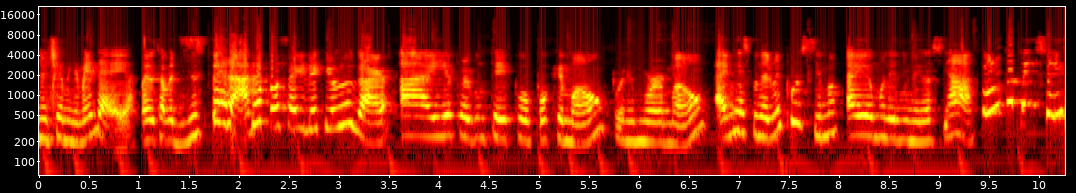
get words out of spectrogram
não tinha a mínima ideia ideia. Mas eu tava desesperada pra sair daquele lugar. Aí eu perguntei pro Pokémon, pro meu irmão. Aí me responderam bem por cima. Aí eu mandei no e-mail assim: ah, eu nunca pensei em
